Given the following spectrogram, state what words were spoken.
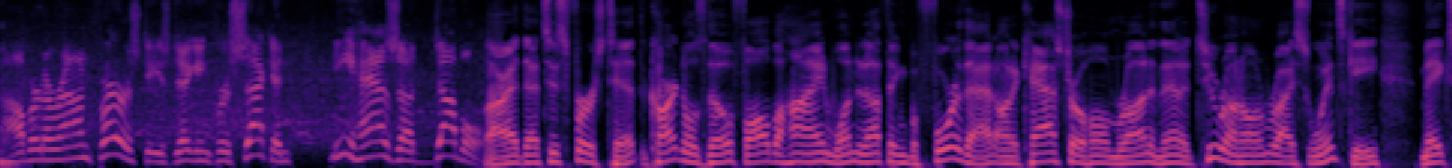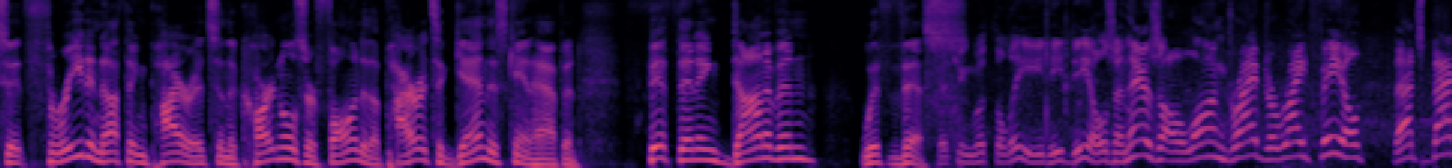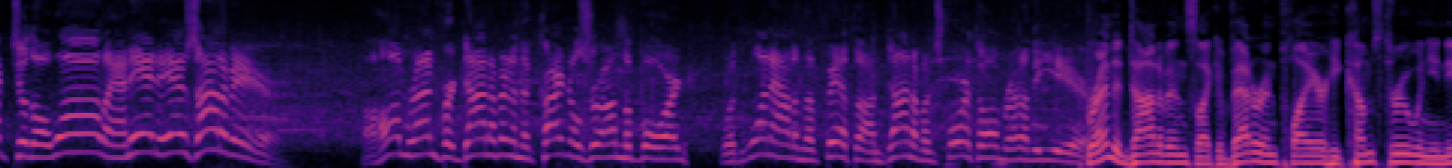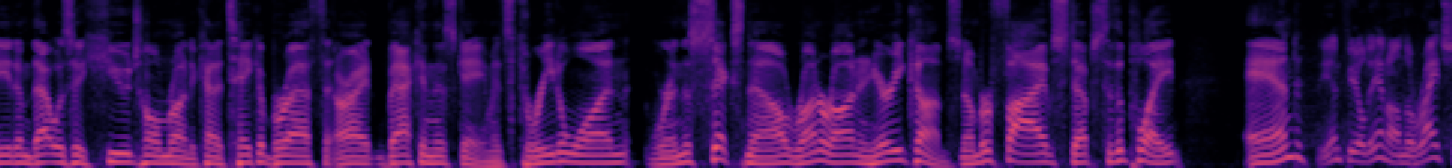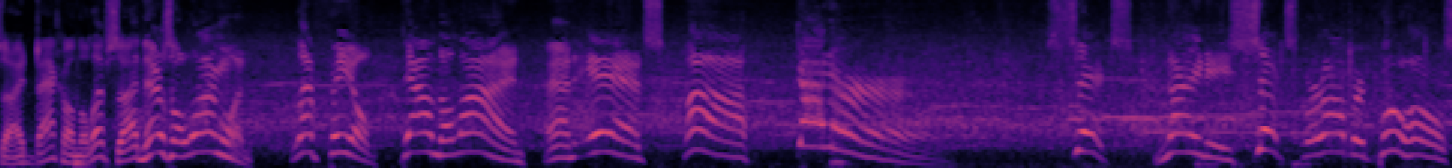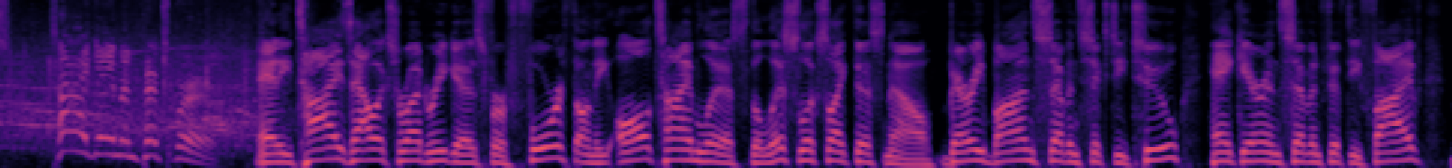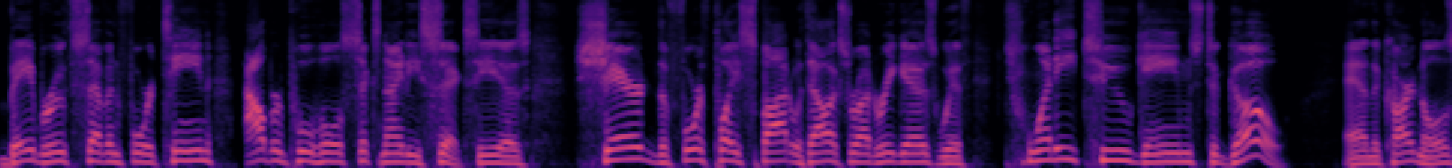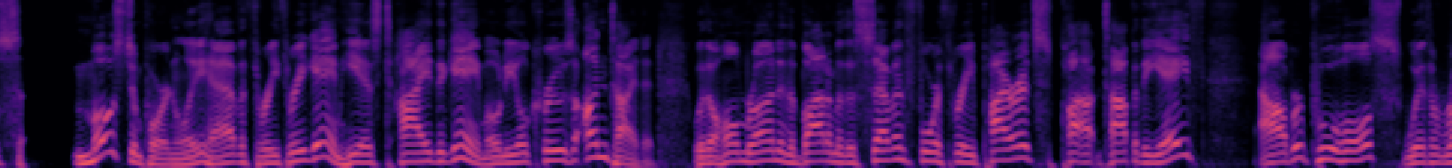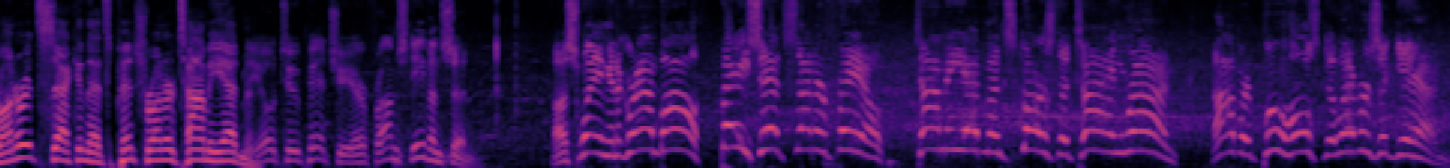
Albert around first. He's digging for second. He has a double. All right, that's his first hit. The Cardinals, though, fall behind one to nothing before that on a Castro home run, and then a two-run homer by Suwinski makes it three to nothing Pirates, and the Cardinals are falling to the Pirates again. This can't happen. Fifth inning, Donovan with this. Pitching with the lead, he deals, and there's a long drive to right field. That's back to the wall, and it is out of here. A home run for Donovan, and the Cardinals are on the board with one out in the fifth on Donovan's fourth home run of the year. Brendan Donovan's like a veteran player. He comes through when you need him. That was a huge home run to kind of take a breath. All right, back in this game. It's three to one. We're in the sixth now. Runner on, and here he comes. Number five steps to the plate. And the infield in on the right side, back on the left side, and there's a long one. Left field, down the line, and it's a gunner! 696 for Albert Pujols. Tie game in Pittsburgh. And he ties Alex Rodriguez for fourth on the all time list. The list looks like this now Barry Bonds, 762, Hank Aaron, 755, Babe Ruth, 714, Albert Pujols, 696. He has shared the fourth place spot with Alex Rodriguez with 22 games to go. And the Cardinals most importantly, have a 3 3 game. He has tied the game. Oneil Cruz untied it with a home run in the bottom of the seventh, 4 3 Pirates, top of the eighth. Albert Pujols with a runner at second. That's pinch runner Tommy Edman. The 0 2 pitch here from Stephenson. A swing and a ground ball. Base hit center field. Tommy Edman scores the tying run. Albert Pujols delivers again.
